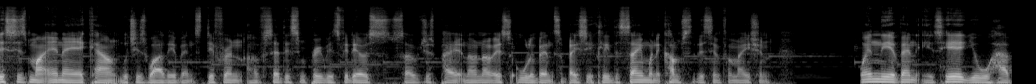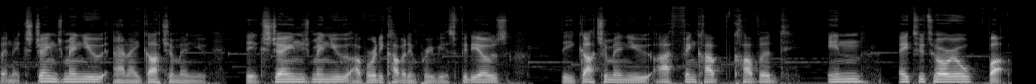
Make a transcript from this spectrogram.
This is my NA account, which is why the event's different. I've said this in previous videos, so just pay it no notice. All events are basically the same when it comes to this information. When the event is here, you will have an exchange menu and a gacha menu. The exchange menu I've already covered in previous videos. The gacha menu I think I've covered in a tutorial, but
